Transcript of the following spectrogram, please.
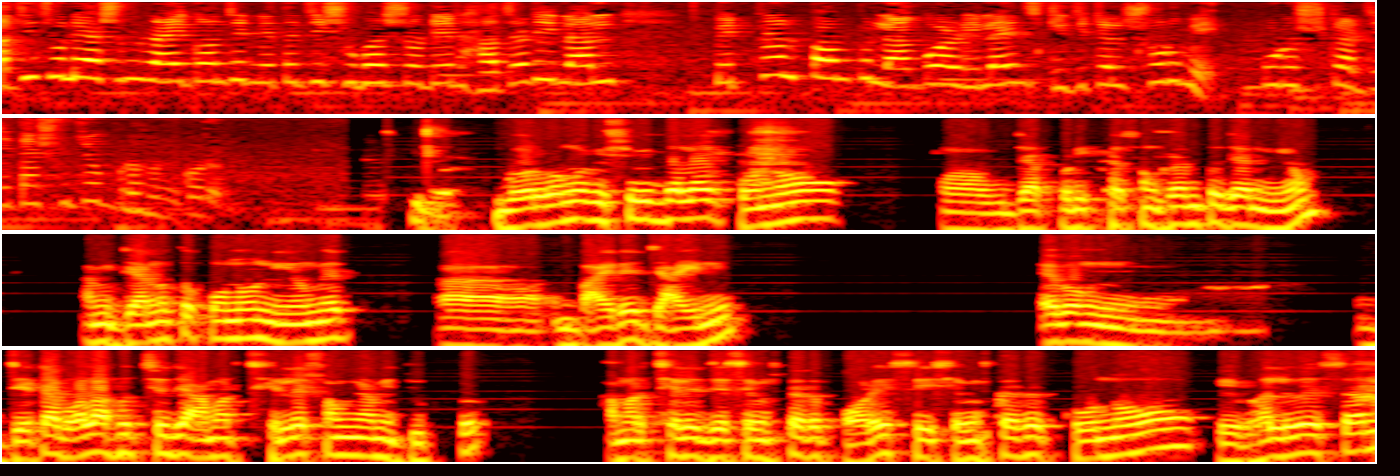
আজই চলে আসুন রায়গঞ্জের নেতাজি সুভাষ রোডের হাজারিলাল পেট্রোল পাম্প লাগোয়া রিলায়েন্স ডিজিটাল শোরুমে পুরস্কার জেতার সুযোগ গ্রহণ করুন। গৌরবঙ্গ বিশ্ববিদ্যালয়ের কোনো যা পরীক্ষা সংক্রান্ত যা নিয়ম, আমি জ্ঞানত কোনো নিয়মের বাইরে যাইনি। এবং যেটা বলা হচ্ছে যে আমার ছেলের সঙ্গে আমি যুক্ত। আমার ছেলে যে সেমিস্টারে পড়ে সেই সেমিস্টারের কোনো এভালুয়েশন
